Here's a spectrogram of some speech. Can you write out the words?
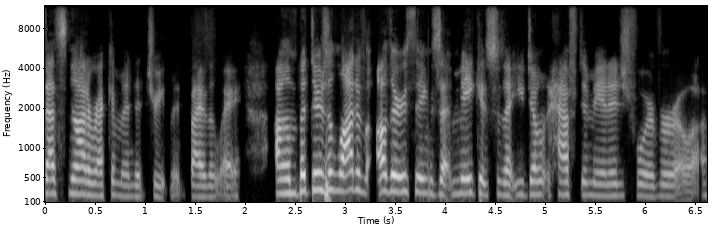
that's not a recommended treatment, by the way. Um, but there's a lot of other things that make it so that you don't have to manage for Varroa.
